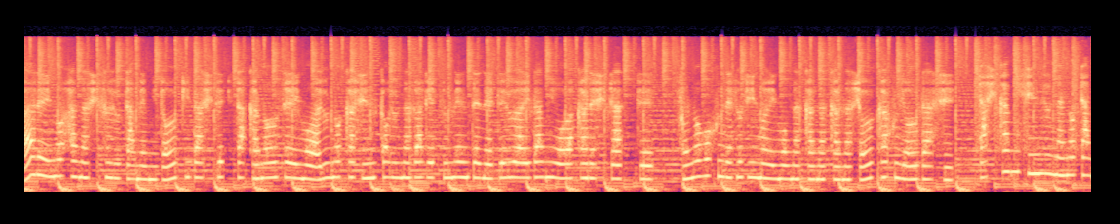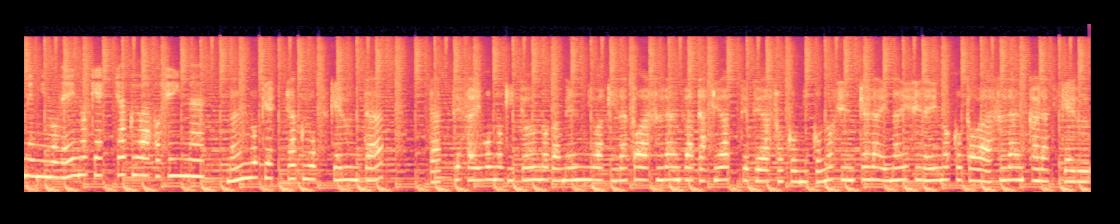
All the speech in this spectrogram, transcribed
あ例の話するために動機出してきた可能性もあるのかシントルナが月面で寝てる間にお別れしちゃって、その後触れずじまいもなかなかな消化不良だし、確かにシンルナのためにも例の決着は欲しいな。何の決着をつけるんだ？だって最後の議長の場面にはキラとアスランが立ち会っててあそこにこの新キャラいないしレイのことはアスランから聞ける。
